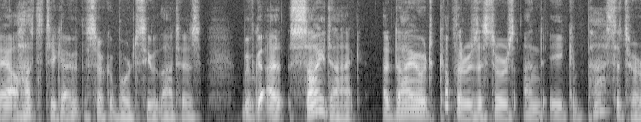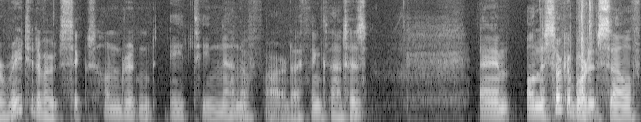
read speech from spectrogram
Uh, I'll have to take it out the circuit board to see what that is. We've got a SiDAC, a diode, couple of resistors, and a capacitor rated about 680 nanofarad, I think that is. Um, on the circuit board itself,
